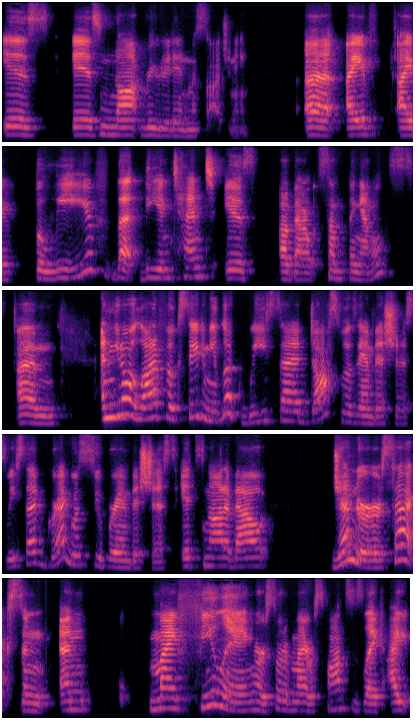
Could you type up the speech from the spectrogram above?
is, is not rooted in misogyny. Uh, I I believe that the intent is about something else. Um, and you know, a lot of folks say to me, look, we said Das was ambitious. We said Greg was super ambitious. It's not about gender or sex and and my feeling or sort of my response is like i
